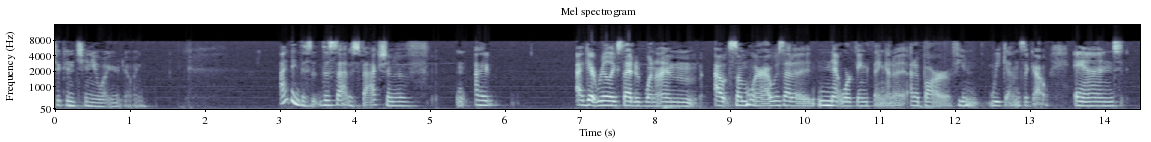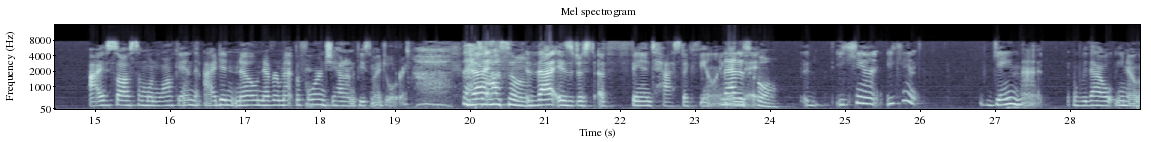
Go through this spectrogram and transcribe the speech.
to continue what you're doing? I think this the satisfaction of I I get really excited when I'm out somewhere. I was at a networking thing at a at a bar a few weekends ago, and I saw someone walk in that I didn't know, never met before, and she had on a piece of my jewelry. That's That- awesome. That is just a fantastic feeling. that And is it- cool. you can't you can't gain that without you know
